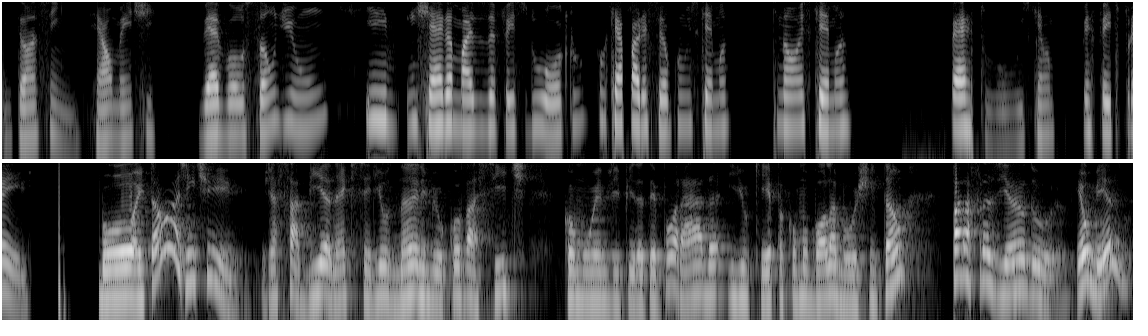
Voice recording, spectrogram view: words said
Então, assim, realmente vê a evolução de um e enxerga mais os efeitos do outro, porque apareceu para um esquema que não é um esquema perto, o esquema perfeito para ele. Boa, então a gente já sabia, né, que seria unânime o Kovacic como o MVP da temporada e o Kepa como bola murcha. Então, parafraseando eu mesmo,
